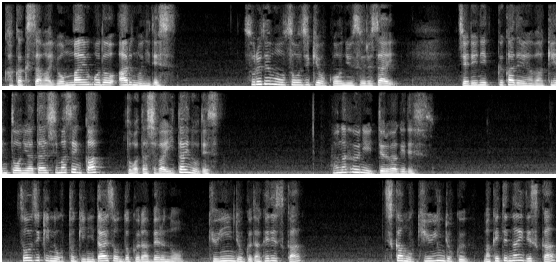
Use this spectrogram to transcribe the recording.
価格差は4万円ほどあるのにです。それでも掃除機を購入する際、ジェレニック家電は検討に値しませんか？と私は言いたいのです。こんな風に言ってるわけです。掃除機の時にダイソンと比べるの吸引力だけですか？しかも吸引力負けてないですか？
